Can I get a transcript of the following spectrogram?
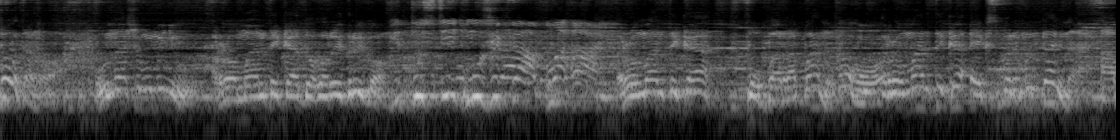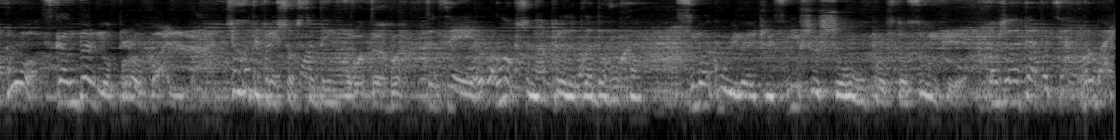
подано у нашому меню романтика до гори дригом. Відпустіть мужика, благаю! Романтика по барабану, романтика експериментальна або скандально провальна. Чого ти прийшов сюди? По тебе. То це локшина прилипла до вуха. Смакуй найчесніше шоу про стосунки. Вже не терпиться. Врубай.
